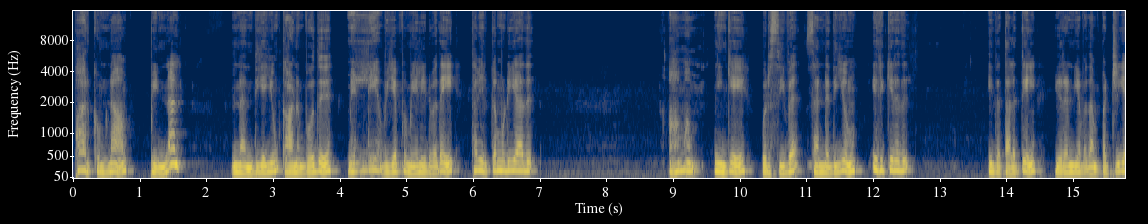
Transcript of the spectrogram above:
பார்க்கும் நாம் பின்னால் நந்தியையும் காணும்போது மெல்லிய வியப்பு மேலிடுவதை தவிர்க்க முடியாது. ஆமாம் இங்கே ஒரு சிவ சன்னதியும் இருக்கிறது. இந்த தலத்தில் இரண்யவதம் பற்றிய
